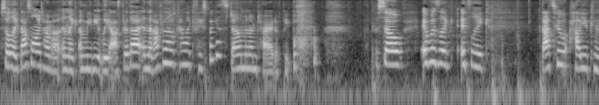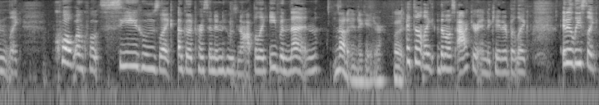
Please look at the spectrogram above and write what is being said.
So like that's the only time I, and like immediately after that and then after that I was kind of like Facebook is dumb and I'm tired of people. so it was like it's like that's who how you can like quote unquote see who's like a good person and who's not. But like even then Not an indicator, but it's not like the most accurate indicator, but like it at least like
